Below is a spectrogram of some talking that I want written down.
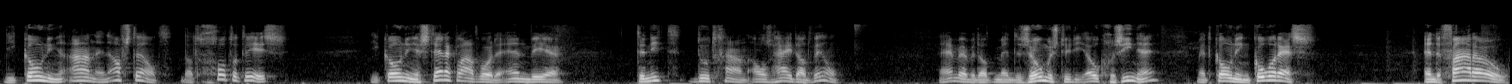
die koningen aan en afstelt. Dat God het is die koningen sterk laat worden en weer teniet doet gaan als hij dat wil. we hebben dat met de zomerstudie ook gezien. Hè? met koning Kores en de farao.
